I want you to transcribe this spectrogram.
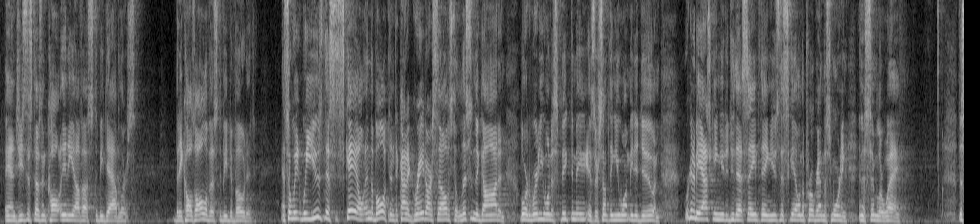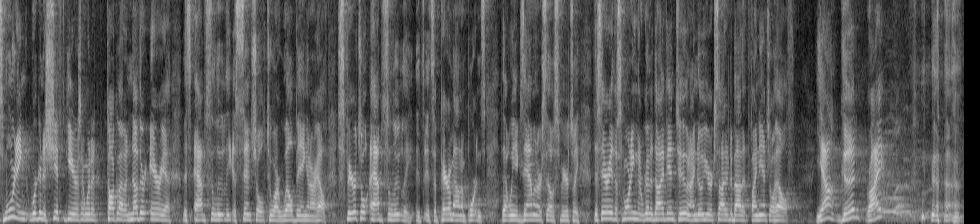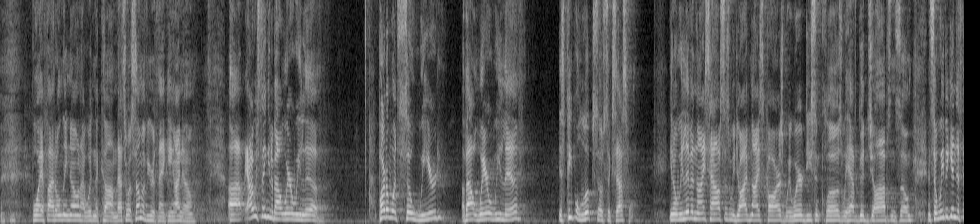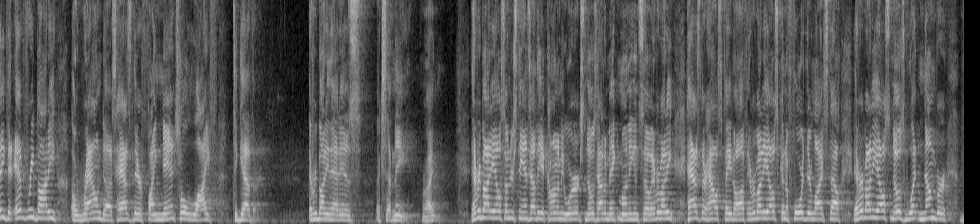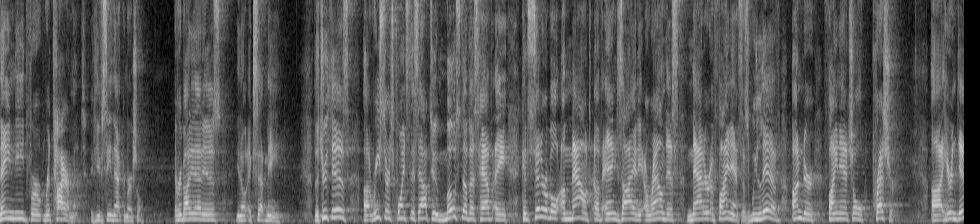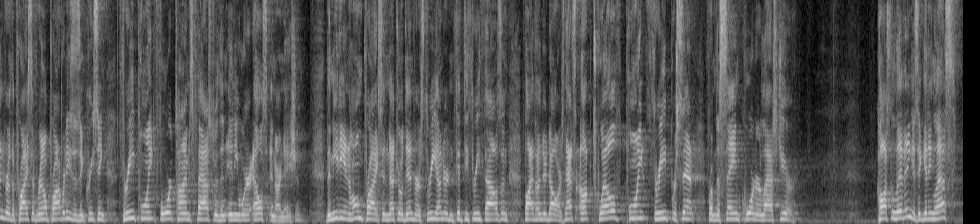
And Jesus doesn't call any of us to be dabblers, but he calls all of us to be devoted. And so we, we use this scale in the bulletin to kind of grade ourselves, to listen to God and, Lord, where do you want to speak to me? Is there something you want me to do? And we're going to be asking you to do that same thing, use the scale in the program this morning in a similar way. This morning, we're going to shift gears we're going to talk about another area that's absolutely essential to our well being and our health. Spiritual, absolutely. It's, it's of paramount importance that we examine ourselves spiritually. This area this morning that we're going to dive into, and I know you're excited about it financial health. Yeah, good, right? Boy, if I'd only known, I wouldn't have come. That's what some of you are thinking, I know. Uh, I was thinking about where we live. Part of what's so weird about where we live is people look so successful. You know, we live in nice houses, we drive nice cars, we wear decent clothes, we have good jobs, and so and so we begin to think that everybody around us has their financial life together. Everybody that is except me, right? Everybody else understands how the economy works, knows how to make money, and so everybody has their house paid off. Everybody else can afford their lifestyle. Everybody else knows what number they need for retirement, if you've seen that commercial. Everybody that is, you know, except me. The truth is, uh, research points this out too. Most of us have a considerable amount of anxiety around this matter of finances. We live under financial pressure. Uh, here in Denver, the price of rental properties is increasing 3.4 times faster than anywhere else in our nation. The median home price in Metro Denver is $353,500. That's up 12.3% from the same quarter last year. Cost of living, is it getting less?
